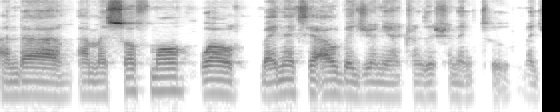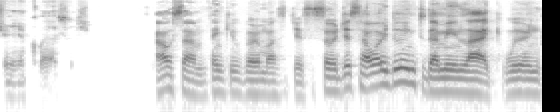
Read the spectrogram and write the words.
and uh, I'm a sophomore. Well, by next year, I'll be junior, transitioning to my junior classes. Awesome. Thank you very much, Jesse. So, Jesse, how are you doing today? I mean, like, we're in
